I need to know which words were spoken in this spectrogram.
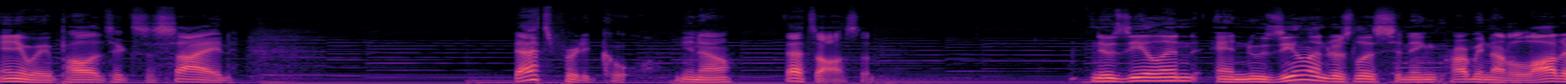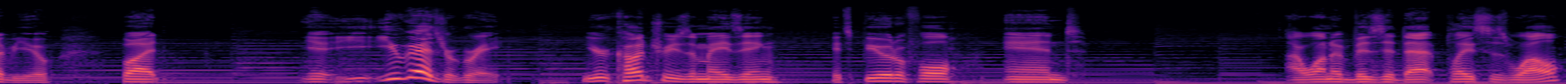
Anyway, politics aside, that's pretty cool, you know? That's awesome. New Zealand and New Zealanders listening, probably not a lot of you, but you guys are great. Your country is amazing. It's beautiful and I want to visit that place as well.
